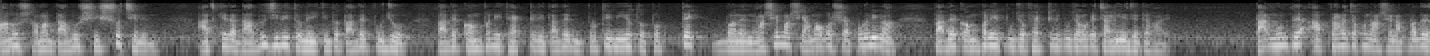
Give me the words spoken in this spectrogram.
মানুষ আমার দাদুর শিষ্য ছিলেন। আজকে তার দাদু জীবিত নেই, কিন্তু তাদের পুজো, তাদের কোম্পানি ফ্যাক্টরি তাদের প্রতিনিয়ত প্রত্যেক মানে মাসে মাসে অমাবস্যা, পূর্ণিমা, তাদের কোম্পানির পুজো ফ্যাক্টরি পুজো আমাকে চালিয়ে যেতে হয়। তার মধ্যে আপনারা যখন আসেন, আপনাদের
